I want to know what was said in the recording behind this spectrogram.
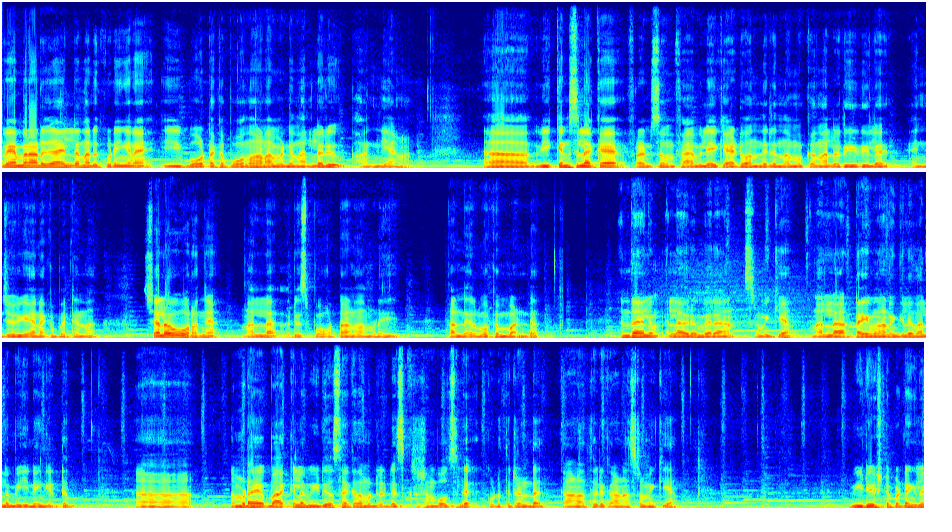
വേമ്പനാട് കായലിന്റെ നടുക്കൂടി ഇങ്ങനെ ഈ ബോട്ടൊക്കെ പോകുന്ന കാണാൻ വേണ്ടി നല്ലൊരു ഭംഗിയാണ്. വീക്കെൻഡ്സിലൊക്കെ ഫ്രണ്ട്സും ഫാമിലിയൊക്കെ ആയിട്ട് വന്നിരുന്ന് നമുക്ക് നല്ല രീതിയിൽ എൻജോയ് ചെയ്യാനൊക്കെ പറ്റുന്ന ചിലവ് കുറഞ്ഞ നല്ല ഒരു സ്പോട്ടാണ് നമ്മുടെ ഈ തണ്ണീർമുക്കം ബണ്ട് എന്തായാലും എല്ലാവരും വരാൻ ശ്രമിക്കുക. നല്ല ടൈം ആണെങ്കിൽ നല്ല മീനും കിട്ടും. നമ്മുടെ ബാക്കിയുള്ള വീഡിയോസൊക്കെ നമ്മുടെ ഡിസ്ക്രിപ്ഷൻ ബോക്സിൽ കൊടുത്തിട്ടുണ്ട്. കാണാത്തവർ കാണാൻ ശ്രമിക്കുക. വീഡിയോ ഇഷ്ടപ്പെട്ടെങ്കിൽ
